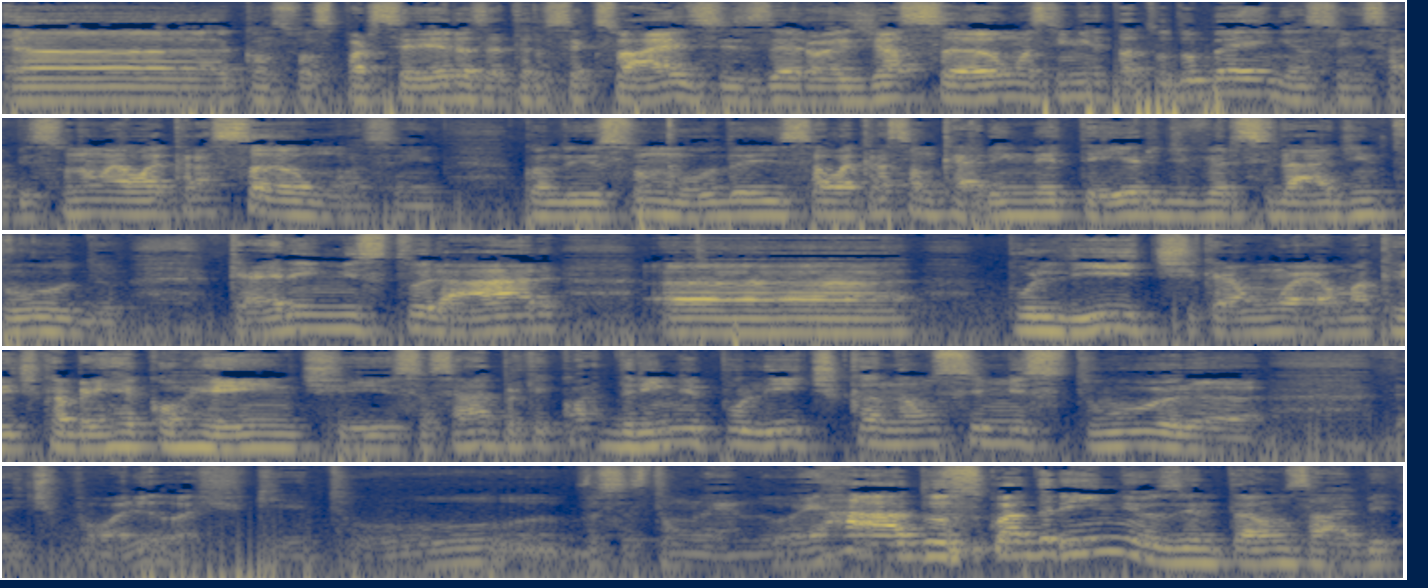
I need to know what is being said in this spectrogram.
Uh, como se fossem parceiras heterossexuais, esses heróis de ação, assim, e tá tudo bem, assim, sabe? Isso não é lacração, assim. Quando isso muda, isso é lacração. Querem meter diversidade em tudo. Querem misturar uh, política. É, um, é, uma crítica bem recorrente, isso, assim. Ah, porque quadrinho e política não se mistura. Daí, tipo, olha, eu acho que tu... Vocês estão lendo errado os quadrinhos, então, sabe?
